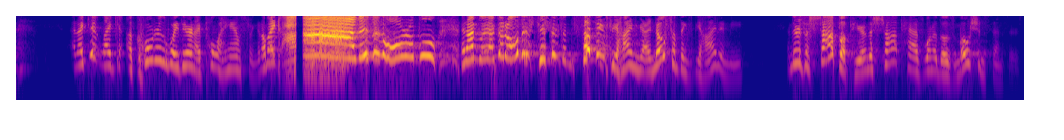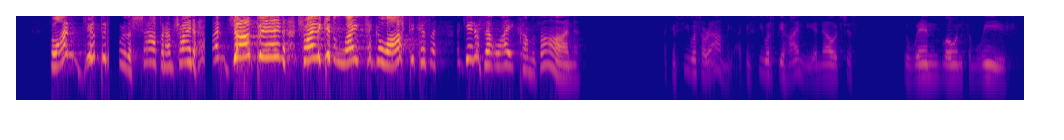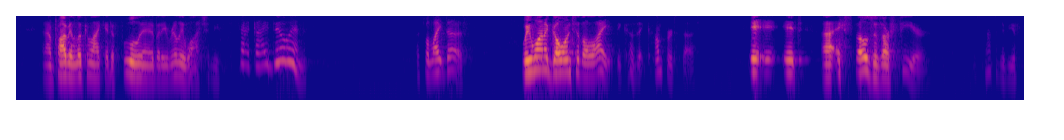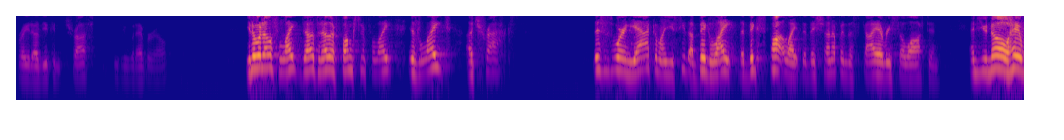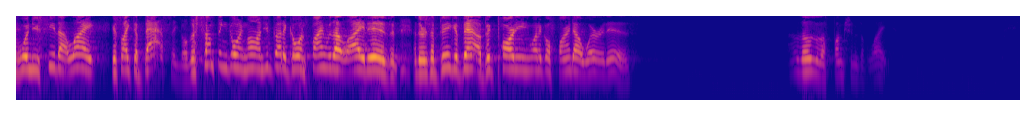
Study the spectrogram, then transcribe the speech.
and I get like a quarter of the way there, and I pull a hamstring, and I'm like, ah, this is horrible. And I'm like, "I've got all this distance, and something's behind me. I know something's behind me. And there's a shop up here, and the shop has one of those motion sensors. So I'm gimping over the shop and I'm trying to, I'm jumping, trying to get the light to go off because, uh, again, if that light comes on, I can see what's around me. I can see what's behind me. And no, it's just the wind blowing some leaves. And I'm probably looking like a fool to anybody really watching me. What's that guy doing? That's what light does. We want to go into the light because it comforts us. It, it, it uh, exposes our fear. There's nothing to be afraid of. You can trust and do whatever else. You know what else light does? Another function for light is light attracts. This is where in Yakima you see that big light, the big spotlight that they shine up in the sky every so often. And you know, hey, when you see that light, it's like the bat signal. There's something going on. You've got to go and find where that light is. And, and there's a big event, a big party, and you want to go find out where it is. Those are the functions of light.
